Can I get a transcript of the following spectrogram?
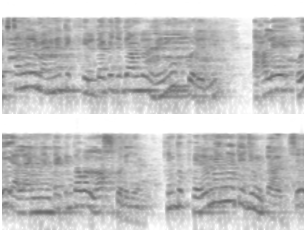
এক্সটার্নাল ম্যাগনেটিক ফিল্ডটাকে যদি আমরা রিমুভ করে দিই, তাহলে ওই অ্যালাইনমেন্টটা কিন্তু আবার লস করে যাবে। কিন্তু ফেরোম্যাগনেটিজমটা হচ্ছে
